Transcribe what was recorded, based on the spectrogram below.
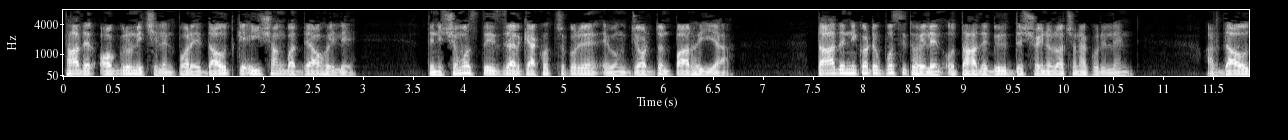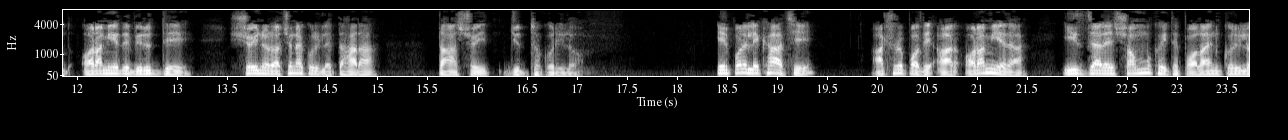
তাহাদের অগ্রণী ছিলেন। পরে দাউদকে এই সংবাদ দেওয়া হইলে তিনি সমস্ত ইসরায়েলকে একত্র করিলেন এবং জর্দন পার হইয়া তাহাদের নিকটে উপস্থিত হইলেন ও তাহাদের বিরুদ্ধে সৈন্য রচনা করিলেন। আর দাউদ অরামিয়দের বিরুদ্ধে সৈন্য রচনা করিলে তাহারা তাঁর সহিত যুদ্ধ করিল। এরপরে লেখা আছে আঠেরো পদে আর অরামিয়েরা ইসরায়েলের সম্মুখ হইতে পলায়ন করিল,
